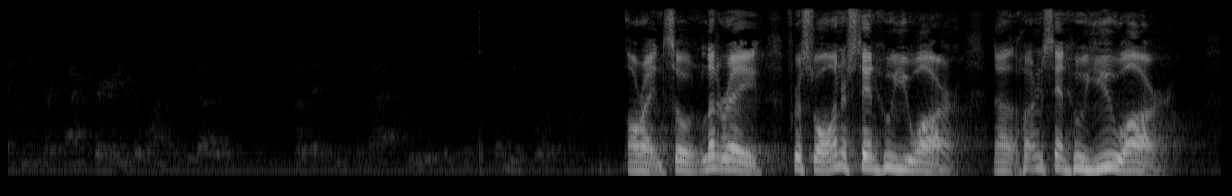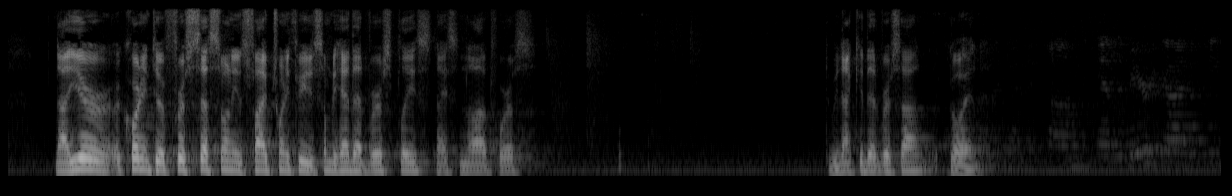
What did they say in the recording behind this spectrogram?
And these are contrary the one to the other, so that ye cannot do the things that ye would. All right, and so letter A, first of all, understand who you are. Now, understand who you are. Now you're, according to 1 Thessalonians 5.23, does somebody have that verse, please? Nice and loud for us. Did we not get that verse out? Go ahead. Um, and the very God of peace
